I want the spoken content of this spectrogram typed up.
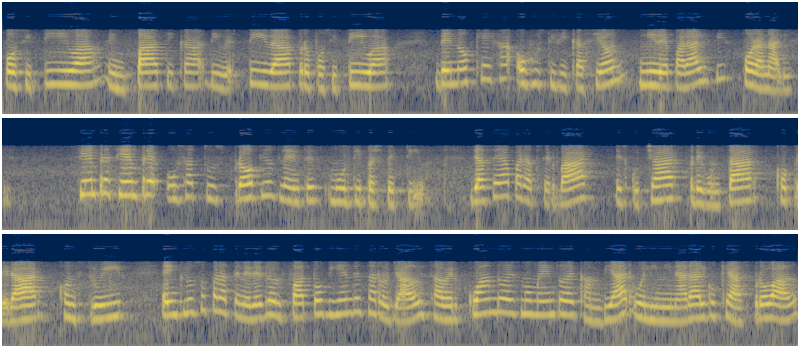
positiva, empática, divertida, propositiva, de no queja o justificación, ni de parálisis por análisis. Siempre, siempre usa tus propios lentes multiperspectiva, ya sea para observar, escuchar, preguntar, cooperar, construir e incluso para tener el olfato bien desarrollado y saber cuándo es momento de cambiar o eliminar algo que has probado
